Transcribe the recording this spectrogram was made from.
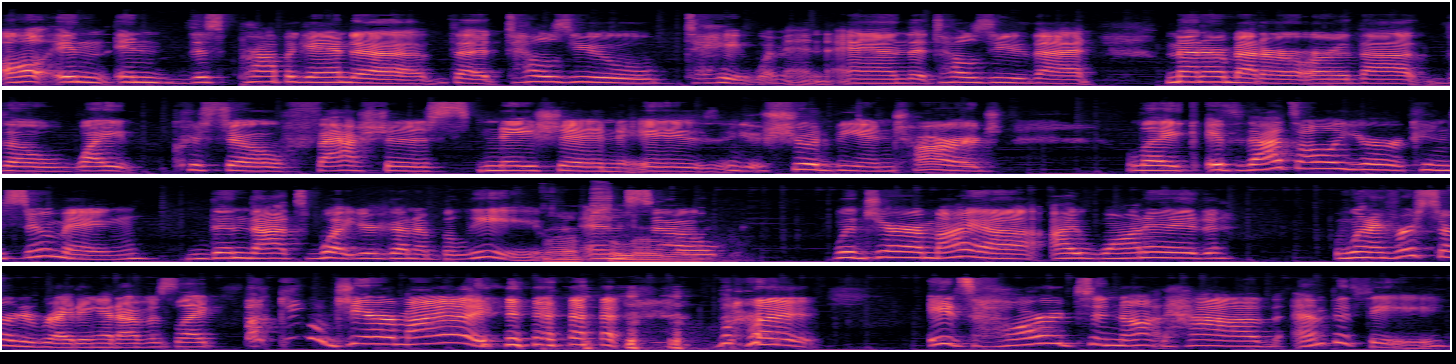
all in in this propaganda that tells you to hate women and that tells you that men are better or that the white Christo fascist nation is should be in charge like if that's all you're consuming then that's what you're to believe. And so with Jeremiah I wanted when I first started writing it I was like fuck you Jeremiah but it's hard to not have empathy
